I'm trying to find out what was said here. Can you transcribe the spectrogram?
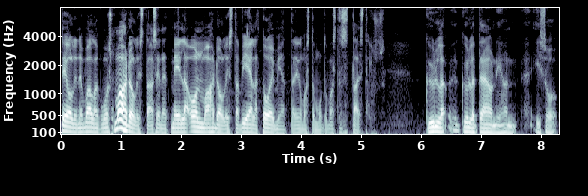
teollinen vallankumous mahdollistaa sen, että meillä on mahdollista vielä toimia tämän ilmastonmuuton vastaisessa taistelussa. kyllä, kyllä tämä on ihan iso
